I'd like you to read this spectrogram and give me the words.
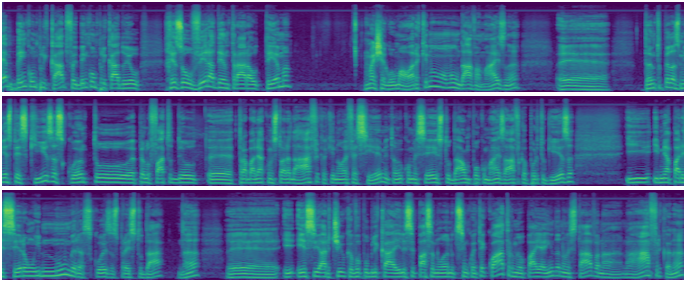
é, bem complicado, foi bem complicado eu resolver adentrar ao tema, mas chegou uma hora que não, não dava mais, né? É, tanto pelas minhas pesquisas quanto é, pelo fato de eu é, trabalhar com história da África aqui na UFSM, então eu comecei a estudar um pouco mais a África portuguesa e, e me apareceram inúmeras coisas para estudar, né? É, esse artigo que eu vou publicar, ele se passa no ano de 54, meu pai ainda não estava na, na África, né?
